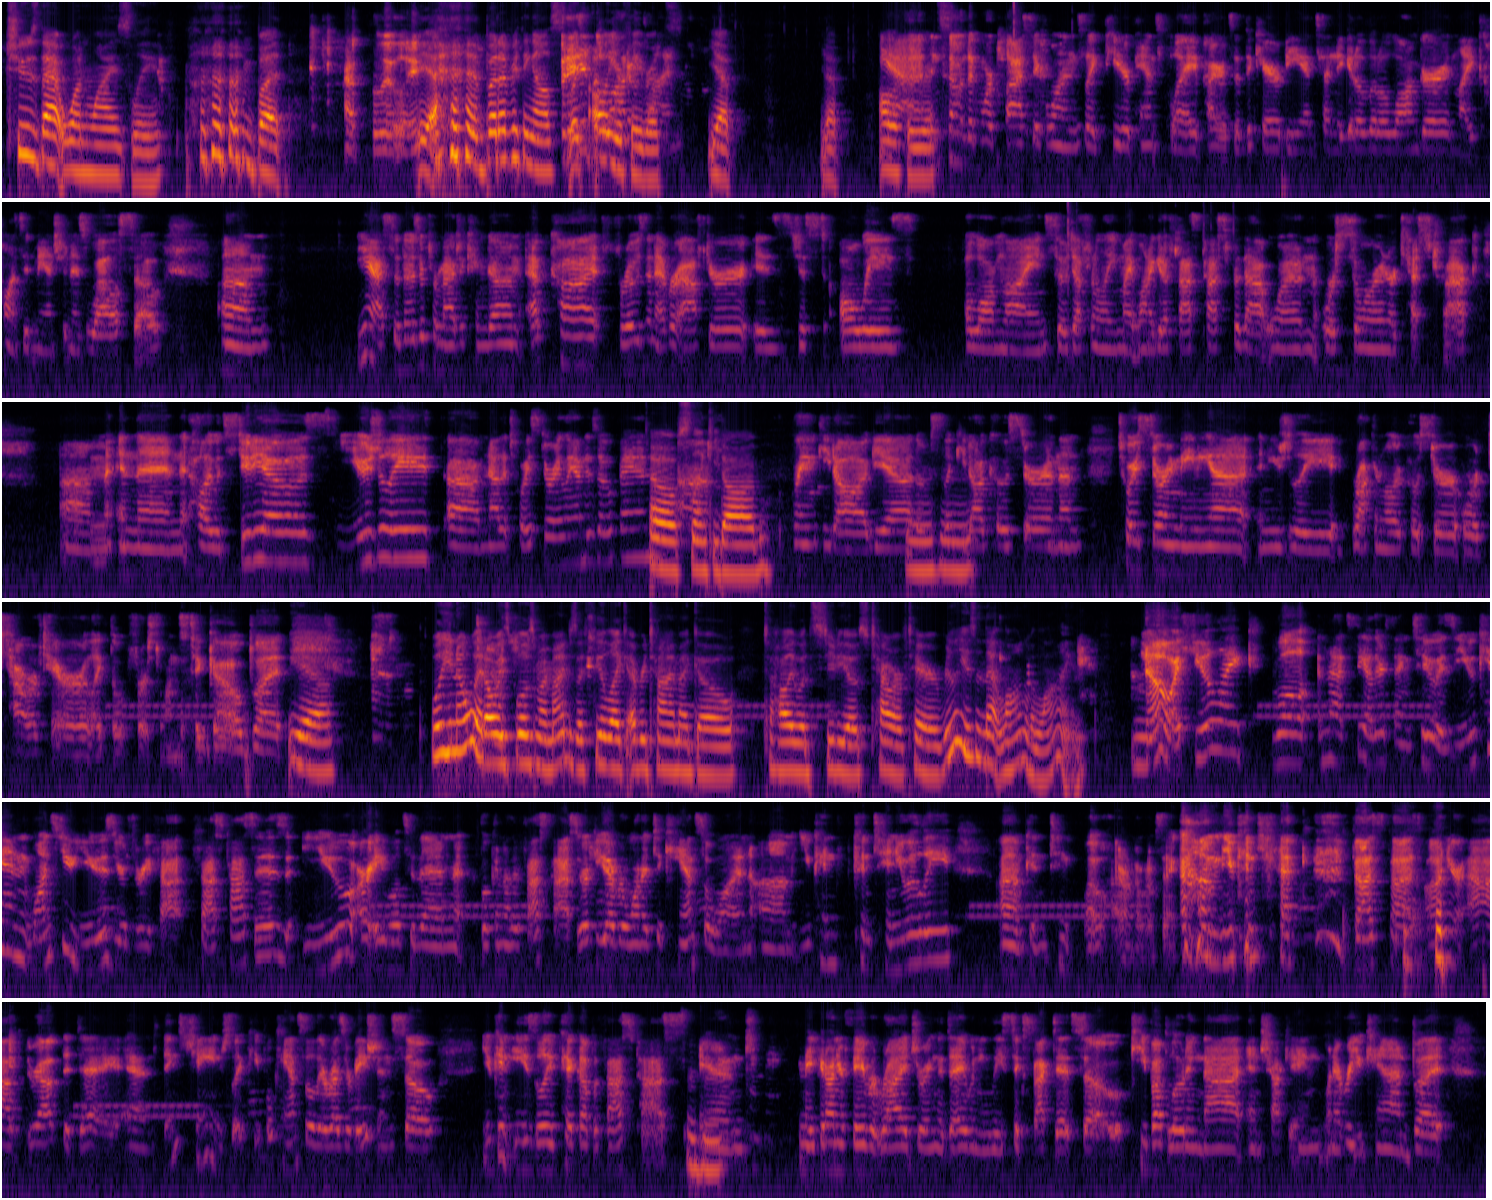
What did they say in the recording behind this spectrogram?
choose that one wisely. but absolutely, yeah. but everything else, but like all your favorites. Yep. Yep. All yeah, and some of the more classic ones like Peter Pan's Flight, Pirates of the Caribbean tend to get a little longer, and like Haunted Mansion as well. So, um, yeah, so those are for Magic Kingdom. Epcot, Frozen Ever After is just always a long line, so definitely might want to get a fast pass for that one, or Soarin' or Test Track. Um, and then Hollywood Studios, usually um, now that Toy Story Land is open. Oh, Slinky um, Dog. Slinky Dog, yeah, the mm-hmm. Slinky Dog coaster, and then Toy Story Mania, and usually Rock and Roller Coaster or Tower of Terror, like the first ones to go. But yeah. Well, you know what always blows my mind is I feel like every time I go to Hollywood Studios Tower of Terror, really isn't that long of a line. No, I feel like well, and that's the other thing too is you can once you use your three fast passes, you are able to then book another fast pass, or if you ever wanted to cancel one, um, you can continually. Um, continue. Oh, I don't know what I'm saying. Um, you can check Fast Pass on your app throughout the day, and things change. Like people cancel their reservations, so you can easily pick up a Fast Pass mm-hmm. and make it on your favorite ride during the day when you least expect it. So keep uploading that and checking whenever you can. But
